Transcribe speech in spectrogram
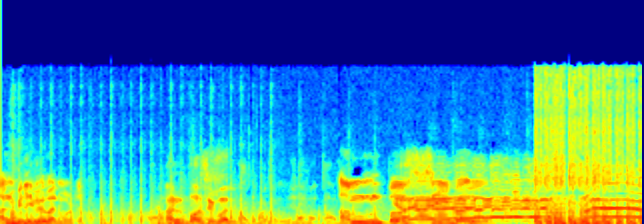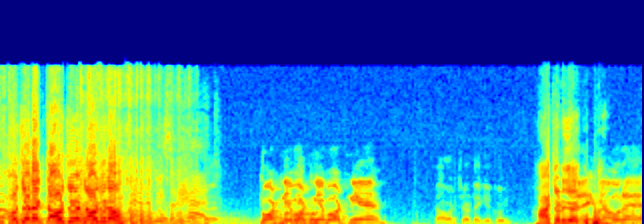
Unbelievable motor impossible impossible tower चढ़ा टावर चढ़ा टावर चढ़ा। बॉट नहीं बॉट नहीं बॉट नहीं है। टावर चढ़े क्या कोई? हाँ चढ़ अरे क्या हो रहा है?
